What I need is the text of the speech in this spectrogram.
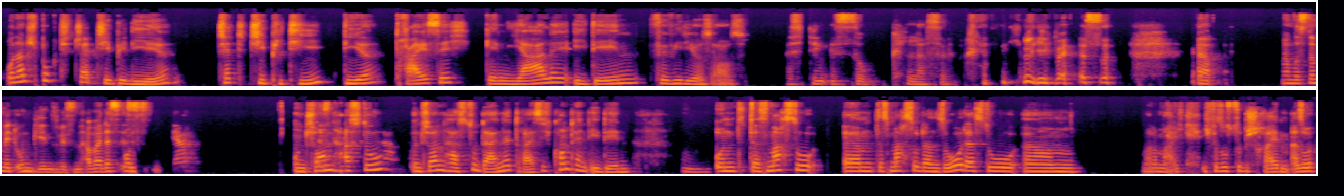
Und dann spuckt ChatGPT, ChatGPT dir 30 geniale Ideen für Videos aus. Das Ding ist so klasse. Ich liebe es. Ja, man muss damit umgehen wissen. Aber das ist, und, ja, und schon hast du, und schon hast du deine 30 Content-Ideen. Mhm. Und das machst du, ähm, das machst du dann so, dass du, ähm, warte mal, ich, ich versuche zu beschreiben. Also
